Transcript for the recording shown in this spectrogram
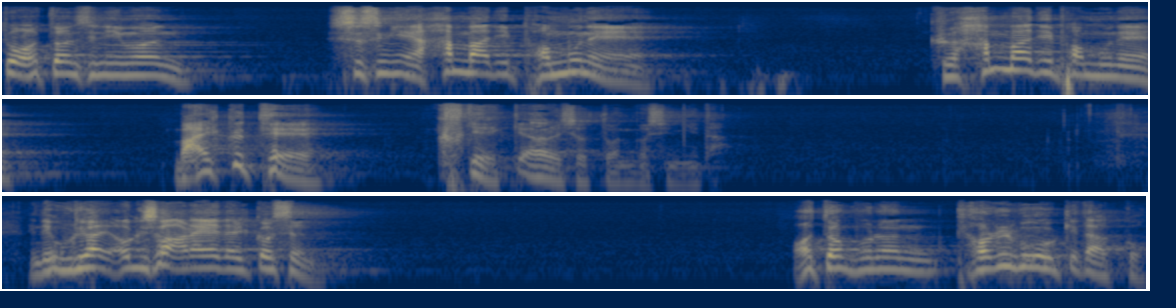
또 어떤 스님은 스승의 한마디 법문에 그 한마디 법문에 말끝에 크게 깨달으셨던 것입니다. 근데 우리가 여기서 알아야 될 것은 어떤 분은 별을 보고 깨닫고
